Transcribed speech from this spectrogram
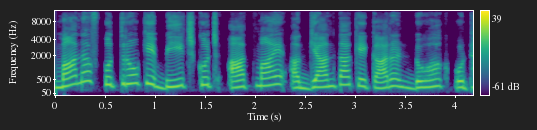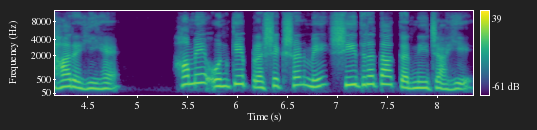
मानव पुत्रों के बीच कुछ आत्माएँ अज्ञानता के कारण दोहक उठा रही हैं। हमें उनके प्रशिक्षण में शीघ्रता करनी चाहिए।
